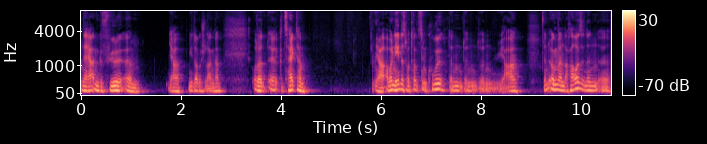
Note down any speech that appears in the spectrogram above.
naja, im Gefühl, ähm, ja, niedergeschlagen haben oder äh, gezeigt haben. Ja, aber nee, das war trotzdem cool. Dann, dann, dann ja, dann irgendwann nach Hause, dann äh,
